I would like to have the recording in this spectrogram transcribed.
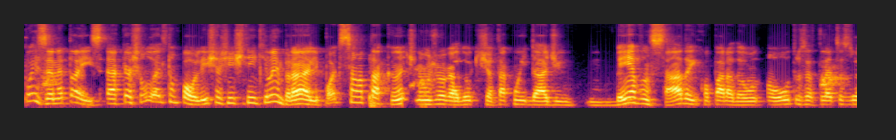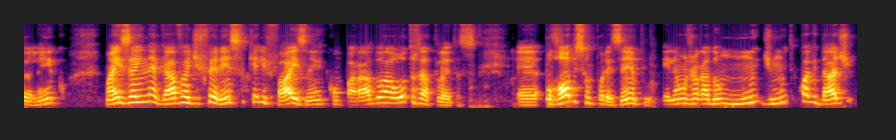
Pois é, né, Thaís? A questão do Wellington Paulista a gente tem que lembrar, ele pode ser um atacante, né, um jogador que já está com idade bem avançada em comparado a outros atletas do elenco, mas é inegável a diferença que ele faz, né, comparado a outros atletas. É, o Robson, por exemplo, ele é um jogador muito, de muita qualidade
